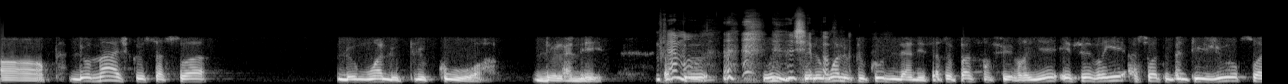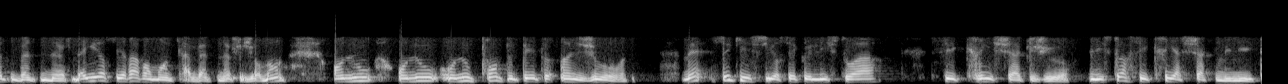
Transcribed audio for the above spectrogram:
Euh, dommage que ce soit le mois le plus court de l'année. Vraiment? Que, oui, c'est le mois le plus court de l'année. Ça se passe en février. Et février a soit 28 jours, soit 29. D'ailleurs, c'est rare, on monte à 29 jours. Donc, on nous, on nous, on nous prend peut-être un jour. Mais ce qui est sûr, c'est que l'histoire s'écrit chaque jour. L'histoire s'écrit à chaque minute.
